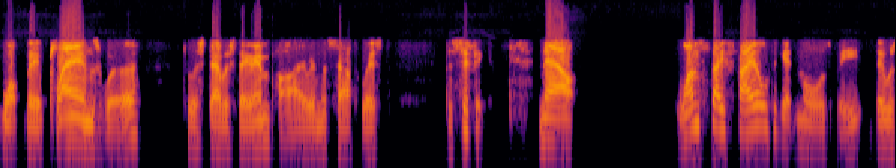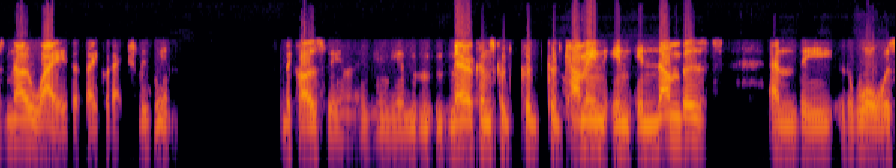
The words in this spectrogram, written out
what their plans were to establish their empire in the southwest Pacific. Now, once they failed to get Moresby, there was no way that they could actually win because the, the Americans could, could, could come in, in in numbers and the the war was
